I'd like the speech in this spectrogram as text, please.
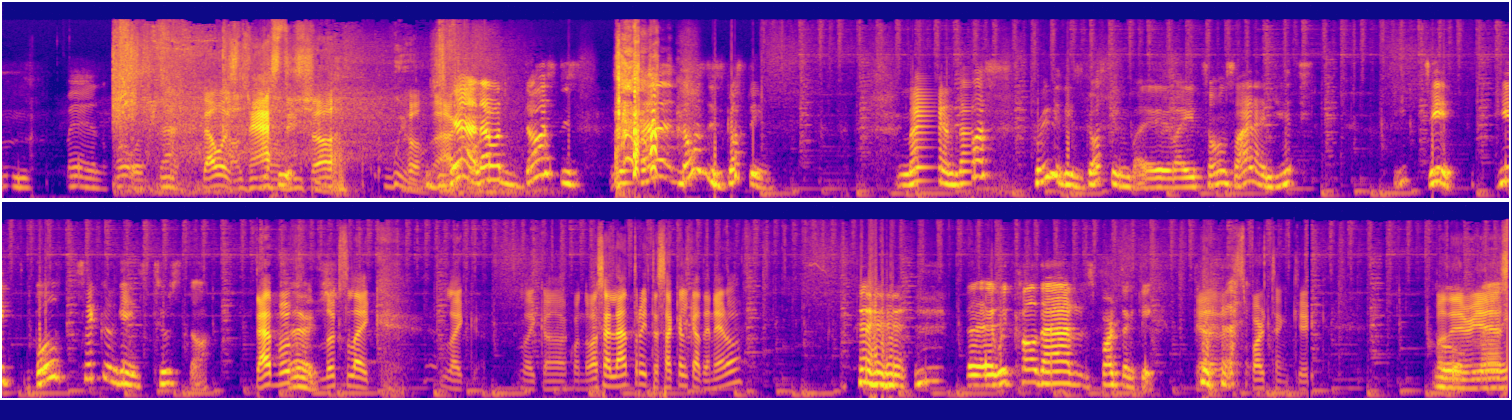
mm, man, what was that? That was nasty stuff. yeah, that was that was, this, that, that was disgusting man, that was pretty disgusting by, by its own side, and yet He did. Hit both second games two stock. That move Urge. looks like like like uh, cuando vas al antro y te saca el cadenero. Uh, we call that Spartan kick. Yeah, Spartan kick. But Oh, there he man. is.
